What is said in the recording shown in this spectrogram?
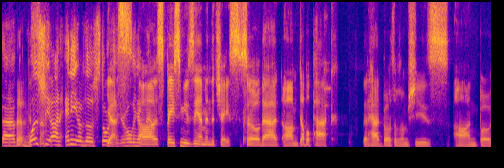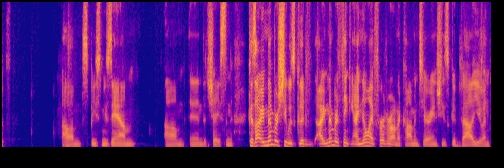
Uh, was she on any of those stories yes, that you're holding up uh, now? Space Museum in the Chase. So that um, double pack that had both of them. She's on both um, Space Museum, um, in the chase. And because I remember she was good. I remember thinking, I know I've heard her on a commentary and she's good value. And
